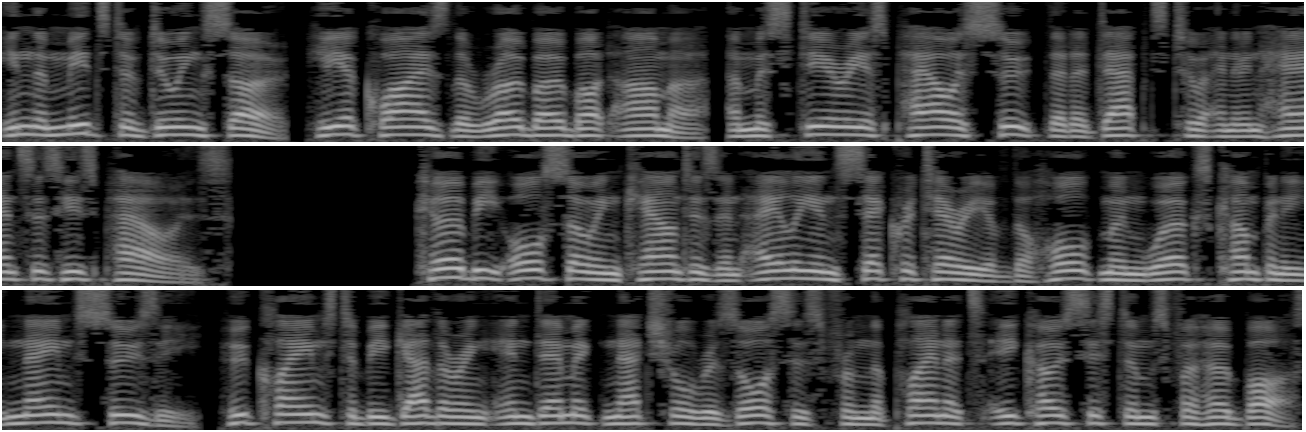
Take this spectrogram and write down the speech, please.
In the midst of doing so, he acquires the Robobot armor, a mysterious power suit that adapts to and enhances his powers. Kirby also encounters an alien secretary of the Haltmann Works Company named Susie, who claims to be gathering endemic natural resources from the planet's ecosystems for her boss.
